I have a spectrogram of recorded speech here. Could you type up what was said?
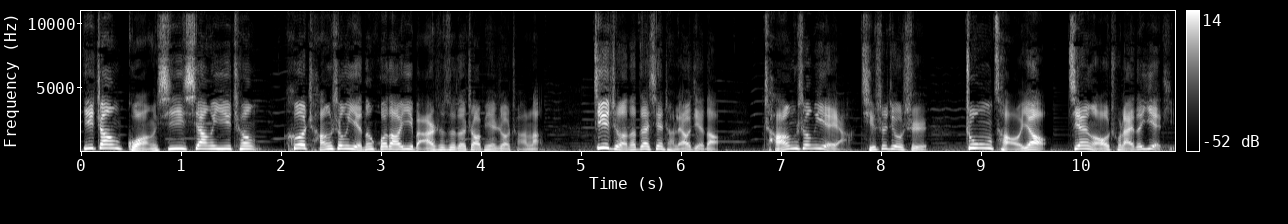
一张广西乡医称。喝长生液能活到一百二十岁的照片热传了。记者呢在现场了解到，长生液呀其实就是中草药煎熬出来的液体。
